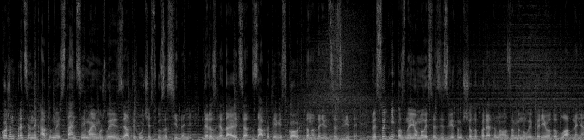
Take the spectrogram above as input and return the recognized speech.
Кожен працівник атомної станції має можливість взяти участь у засіданні, де розглядаються запити військових та надаються звіти. Присутні ознайомилися зі звітом щодо переданого за минулий період обладнання.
